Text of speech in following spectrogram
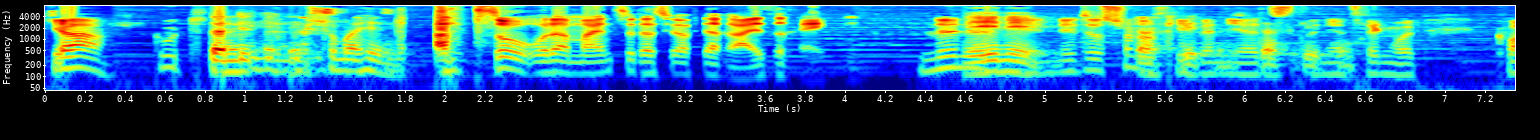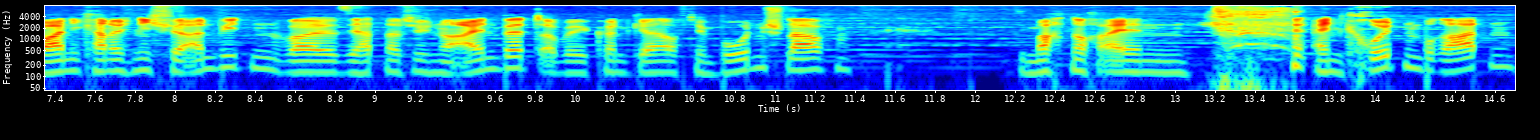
Ja, gut. Dann lege ich mich schon mal hin. Ach so, oder meinst du, dass wir auf der Reise recken? Nee, Nee, nee, nee. nee, nee, das ist schon Das okay, wenn ihr jetzt, wenn ihr jetzt recken wollt. Quani kann euch nicht viel anbieten, weil sie hat natürlich nur ein Bett, aber ihr könnt gerne auf dem Boden schlafen. Sie macht noch einen, einen Krötenbraten,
